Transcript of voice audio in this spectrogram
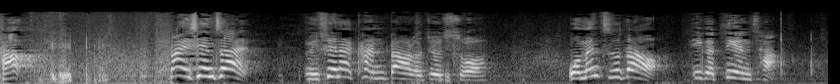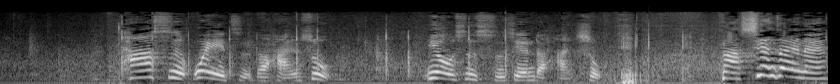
好，那现在，你现在看到了，就是说，我们知道一个电场，它是位置的函数，又是时间的函数。那现在呢，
